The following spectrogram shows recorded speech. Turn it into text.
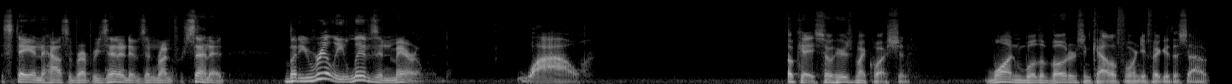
stay in the House of Representatives and run for Senate. But he really lives in Maryland. Wow. Okay, so here's my question. One, will the voters in California figure this out?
